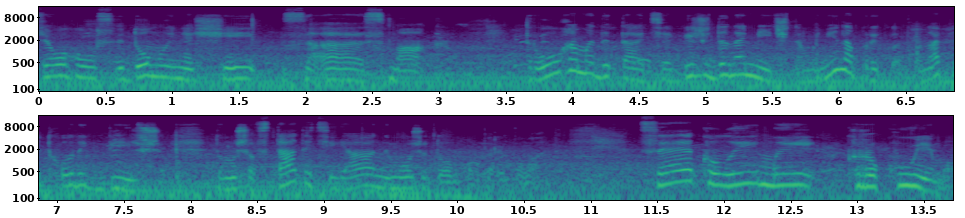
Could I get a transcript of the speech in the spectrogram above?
цього усвідомлення ще й смак. Друга медитація більш динамічна. Мені, наприклад, вона підходить більше, тому що в статиці я не можу довго перебувати. Це коли ми крокуємо,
